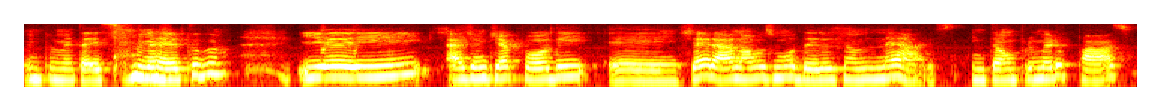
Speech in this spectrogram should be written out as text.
implementar esse método, e aí a gente já pode é, gerar novos modelos não lineares. Então, o primeiro passo,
